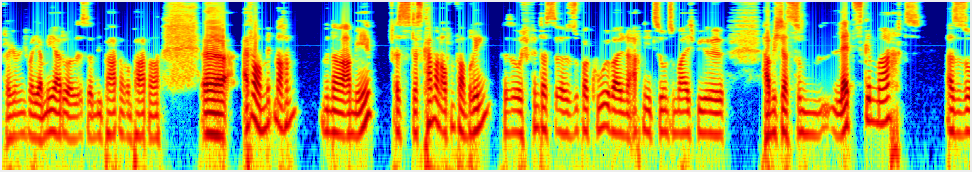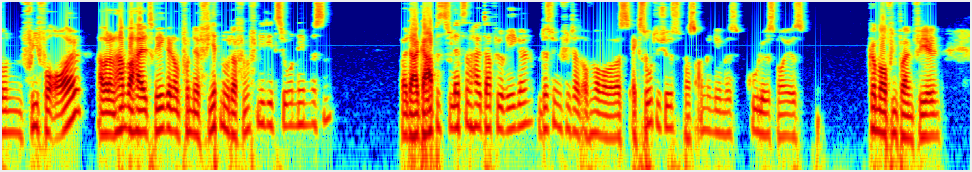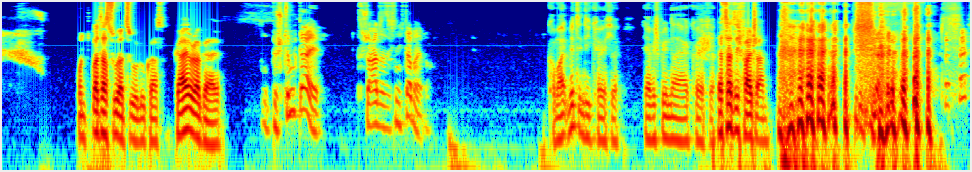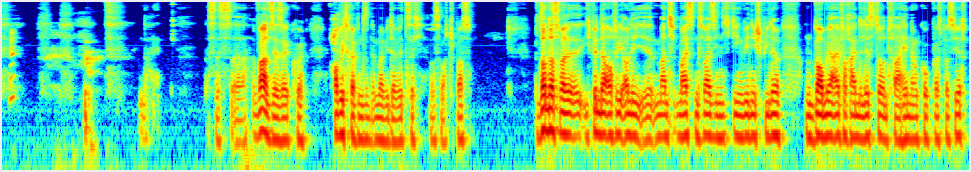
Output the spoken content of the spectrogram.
vielleicht auch nicht mal die Armee hat, oder ist dann die Partnerin, Partner, äh, einfach mitmachen mit einer Armee. Das, das kann man auf jeden Fall bringen. Also ich finde das äh, super cool, weil in der achten Edition zum Beispiel habe ich das zum Let's gemacht, also so ein Free for All, aber dann haben wir halt Regeln, ob von der vierten oder fünften Edition nehmen müssen. Weil da gab es zuletzt dann halt dafür Regeln. Und deswegen finde ich halt offenbar mal was Exotisches, was Angenehmes, Cooles, Neues. Können wir auf jeden Fall empfehlen. Und was sagst du dazu, Lukas? Geil oder geil? Bestimmt geil. Schade, dass ich nicht dabei war. Komm halt mit in die Kirche. Ja, wir spielen in einer Kirche. Das hört sich falsch an. Nein. Das ist, äh, war sehr, sehr cool. Hobbytreffen sind immer wieder witzig. Das macht Spaß. Besonders, weil ich bin da auch wie Olli, äh, manch, meistens weiß ich nicht, gegen wen ich spiele und baue mir einfach eine Liste und fahre hin und guck, was passiert.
